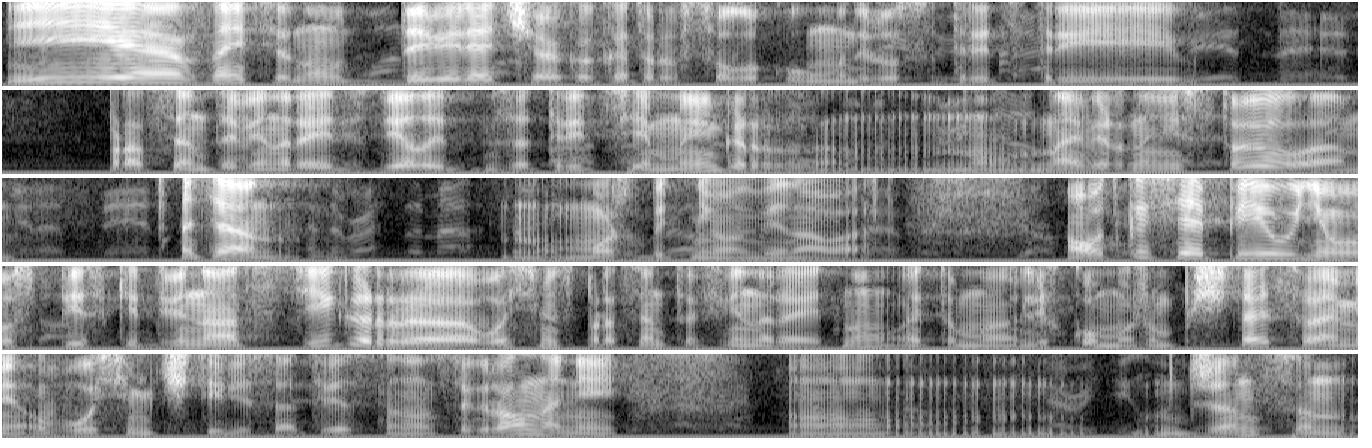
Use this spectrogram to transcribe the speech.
И, знаете, ну, доверять человеку, который в solo queue умудрился 33 процента winrate сделать за 37 игр, ну, наверное, не стоило. Хотя, ну, может быть, не он виноват. А вот Кассиопей у него в списке 12 игр, 80% э, winrate. Ну, это мы легко можем посчитать с вами. 8-4, соответственно, он сыграл на ней. Эм, Дженсен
